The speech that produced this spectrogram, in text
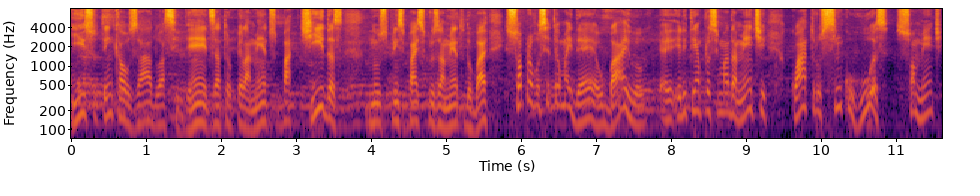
e isso tem causado acidentes, atropelamentos, batidas nos principais cruzamentos do bairro. Só para você ter uma ideia, o bairro é, ele tem aproximadamente quatro ou cinco ruas somente.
